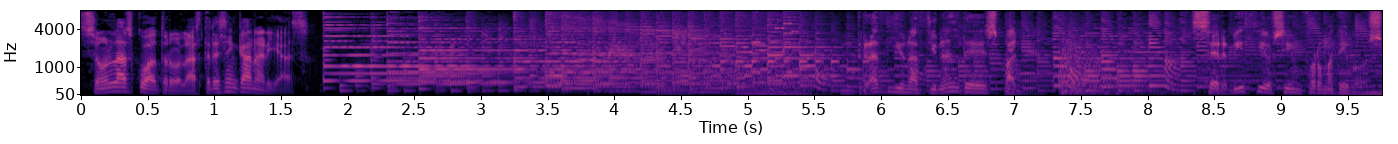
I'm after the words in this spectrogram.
Son las 4, las 3 en Canarias. Radio Nacional de España. Servicios informativos.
